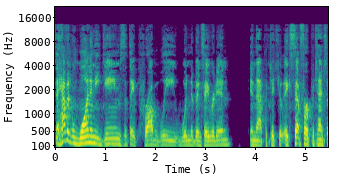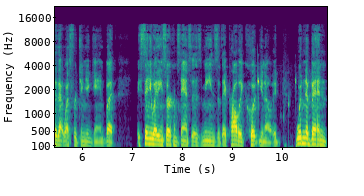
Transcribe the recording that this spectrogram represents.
they haven't won any games that they probably wouldn't have been favored in in that particular except for potentially that West Virginia game, but extenuating circumstances means that they probably could, you know, it wouldn't have been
